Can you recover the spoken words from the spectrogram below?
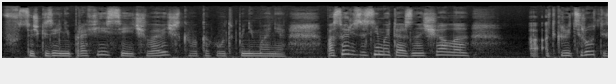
с точки зрения профессии и человеческого какого-то понимания. Поссориться с ним это означало а, открыть рот и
